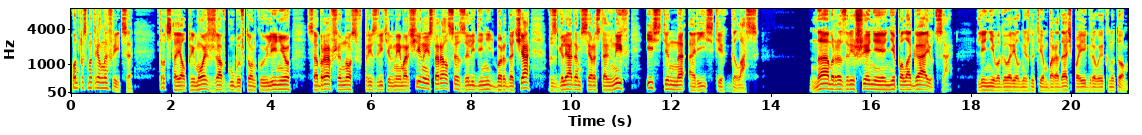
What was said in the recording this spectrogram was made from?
Он посмотрел на фрица — тот стоял прямой, сжав губы в тонкую линию, собравший нос в презрительные морщины и старался заледенить бородача взглядом серостальных, истинно арийских глаз. — Нам разрешения не полагаются, — лениво говорил между тем бородач, поигрывая кнутом.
